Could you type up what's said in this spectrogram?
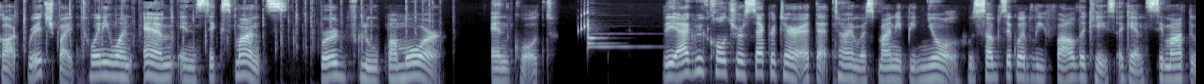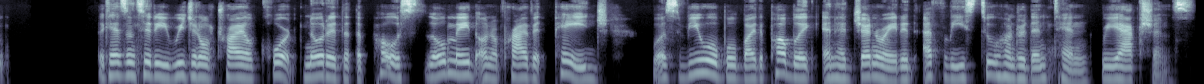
got rich by 21M in six months. Bird flu pa more. End quote. The agriculture secretary at that time was Manny Piñol, who subsequently filed the case against Cimatu. The Quezon City Regional Trial Court noted that the post, though made on a private page, was viewable by the public and had generated at least 210 reactions.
